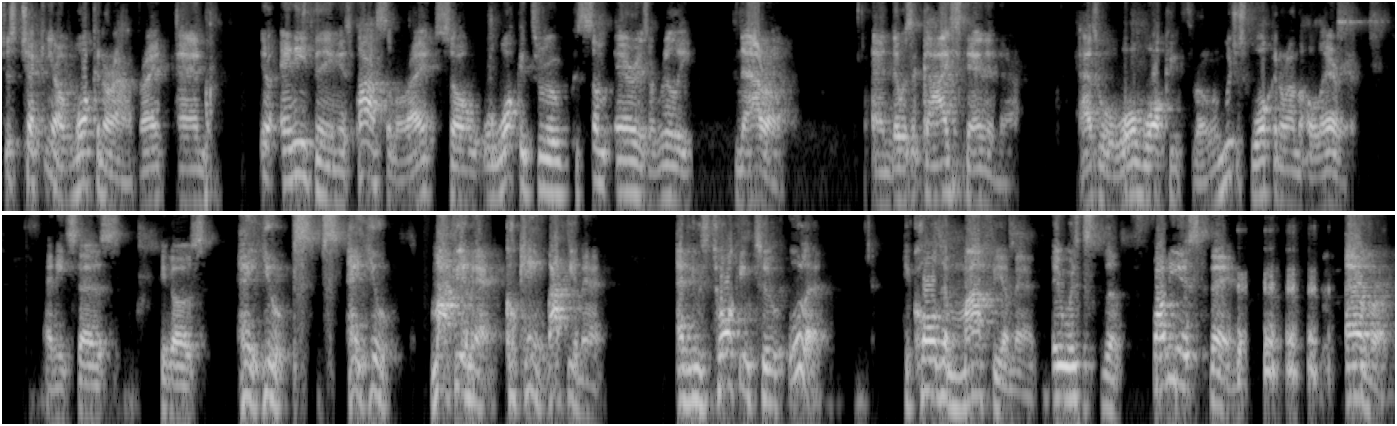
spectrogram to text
just checking, you know, walking around, right? And you know, anything is possible, right? So we're walking through because some areas are really narrow, and there was a guy standing there as we're all walking through, and we're just walking around the whole area. And he says, he goes, "Hey you, psst, psst, hey you, mafia man, cocaine, mafia man." and he was talking to Ule. He called him Mafia Man. It was the funniest thing ever.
